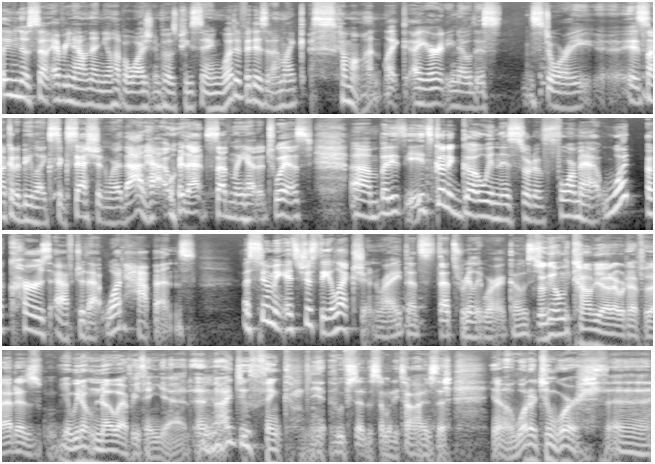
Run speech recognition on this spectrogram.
Even though some, every now and then you'll have a Washington Post piece saying, "What if it isn't?" I'm like, come on, like I already know this story. It's not going to be like Succession, where that ha- where that suddenly had a twist. Um, but it's it's going to go in this sort of format. What occurs after that? What happens? Assuming it's just the election, right? That's that's really where it goes. So to. the only caveat I would have for that is you know, we don't know everything yet, and I do think we've said this so many times that you know one or two more uh,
